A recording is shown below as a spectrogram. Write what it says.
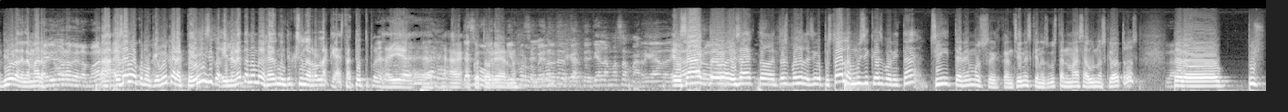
víbora de la mar. La víbora de la mar. Ah, es algo como que muy característico. Y la neta no me dejas mentir que es una rola que hasta tú te pones ahí a, a- Te a por lo Se menos, fíjate. la más amargada. Exacto, Claro. exacto. Entonces, por eso les digo, pues toda la música es bonita. Sí, tenemos eh, canciones que nos gustan más a unos que otros. Claro. Pero, pues,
